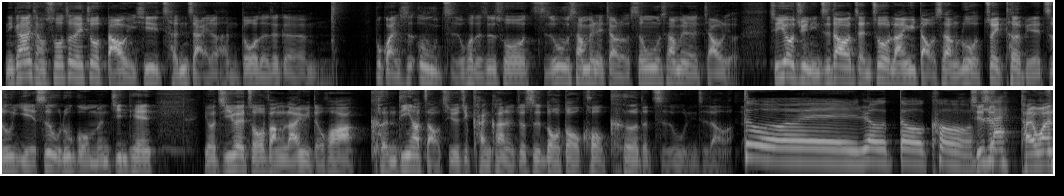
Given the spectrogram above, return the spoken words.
你刚才讲说这一座岛屿其实承载了很多的这个。不管是物质，或者是说植物上面的交流，生物上面的交流，其实佑君，你知道，整座蓝屿岛上，如果最特别的植物，也是如果我们今天有机会走访兰屿的话，肯定要找机会去看看的，就是肉豆蔻科的植物，你知道吗？对，肉豆蔻。其实台湾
